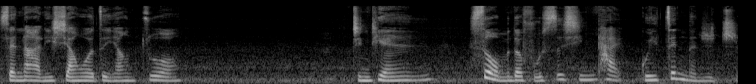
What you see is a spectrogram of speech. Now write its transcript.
神啊，你想我怎样做？今天。是我们的服侍心态归正的日子，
